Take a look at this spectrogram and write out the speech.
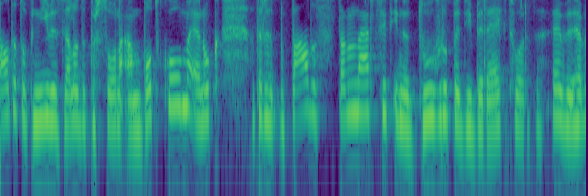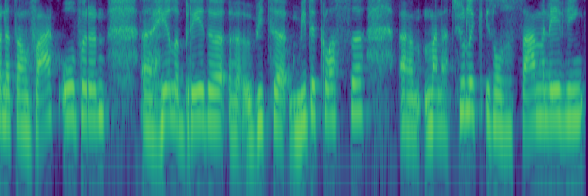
altijd opnieuw dezelfde personen aan bod komen en ook dat er een bepaalde standaard zit in de doelgroepen die bereikt worden. We hebben het dan vaak over een hele brede witte middenklasse, maar natuurlijk is onze samenleving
